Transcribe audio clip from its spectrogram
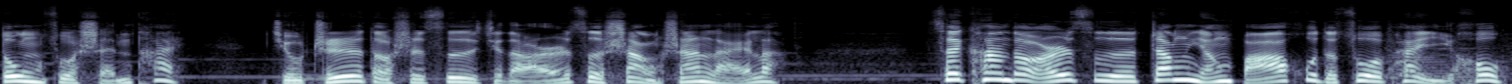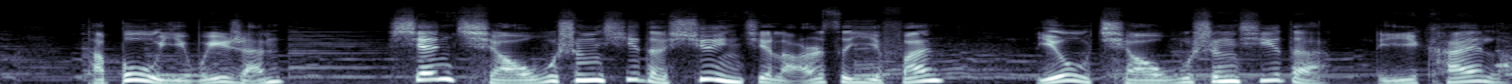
动作神态，就知道是自己的儿子上山来了。在看到儿子张扬跋扈的做派以后，他不以为然，先悄无声息地训诫了儿子一番，又悄无声息地离开了。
